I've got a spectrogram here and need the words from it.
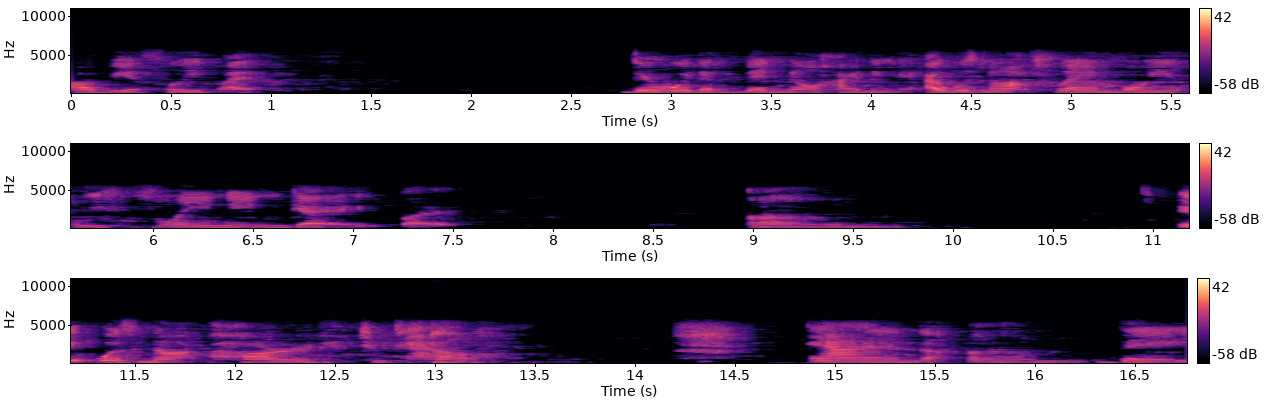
Obviously, but there would have been no hiding it. I was not flamboyantly flaming gay, but um it was not hard to tell. And um, they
